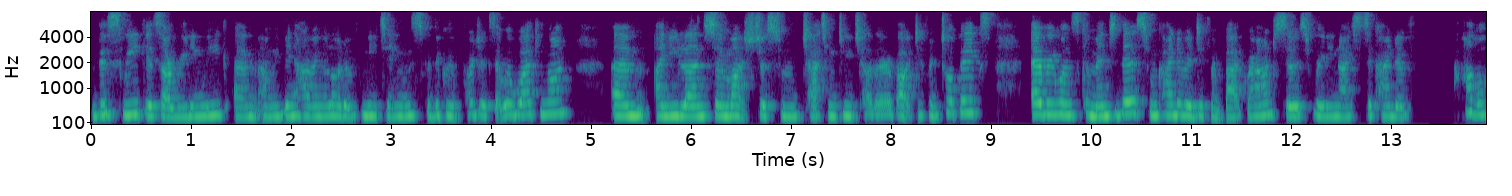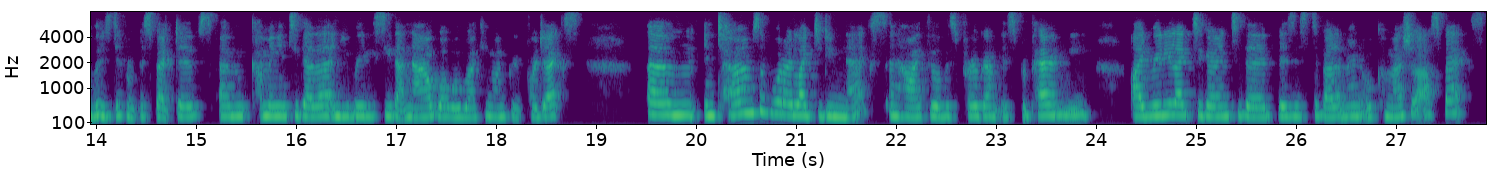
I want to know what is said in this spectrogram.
this week, it's our reading week um, and we've been having a lot of meetings for the group projects that we're working on. Um, and you learn so much just from chatting to each other about different topics everyone's come into this from kind of a different background. So it's really nice to kind of have all those different perspectives um, coming in together. And you really see that now while we're working on group projects. Um, in terms of what I'd like to do next and how I feel this program is preparing me, I'd really like to go into the business development or commercial aspects.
